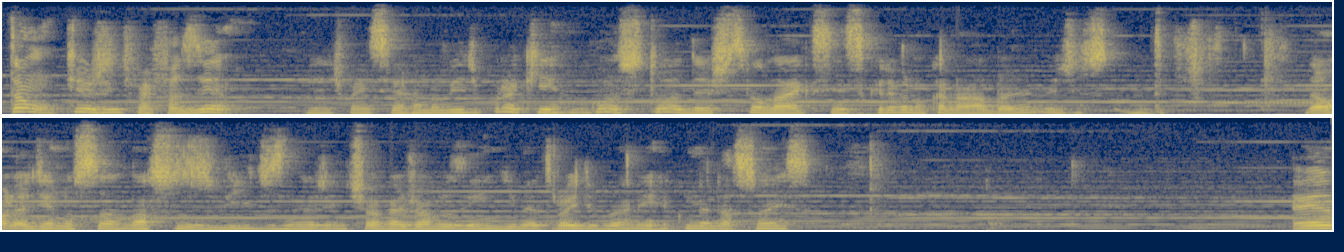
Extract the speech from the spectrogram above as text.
Então, o que a gente vai fazer? A gente vai encerrando o vídeo por aqui. Gostou? Deixa seu like, se inscreva no canal, dá, uma olhadinha nos nossos vídeos. Né? A gente joga jogos indie, Metroidvania e recomendações. É,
